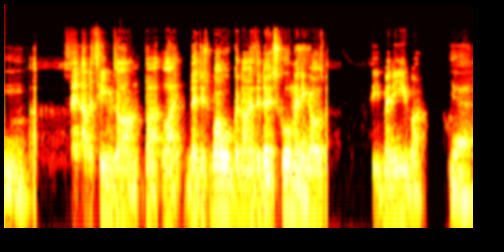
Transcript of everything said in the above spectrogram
mm, saying other teams aren't, but like they're just well organised. They don't score many Yeah. goals, but see many either. Yeah,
